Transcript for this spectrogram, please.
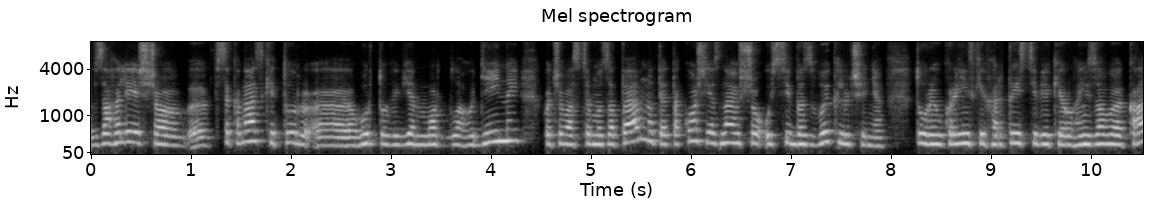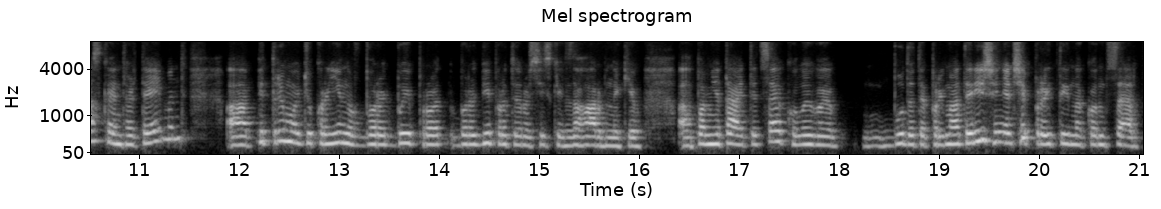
взагалі, що е, всеканадський тур е, гурту Вів'єн Морт благодійний, хочу вас цьому запевнити. Також я знаю, що усі без виключення тури українських артистів, які організовує Казка Ентертеймент, е, підтримують Україну в боротьбі про боротьбі проти російських загарбників. Е, Пам'ятайте це, коли ви будете приймати рішення чи прийти на концерт.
